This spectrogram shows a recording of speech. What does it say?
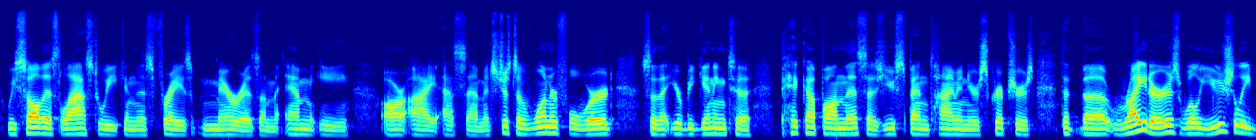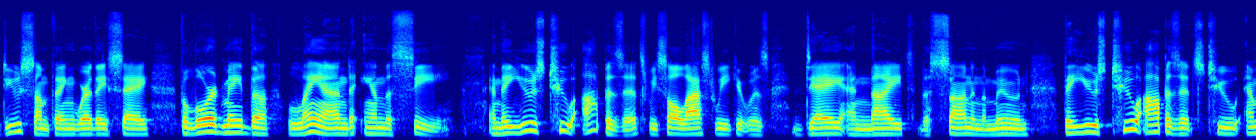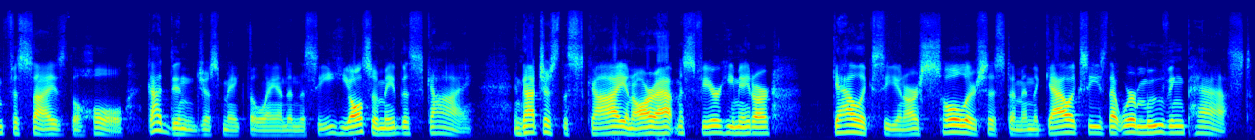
We saw this last week in this phrase, merism, M E R I S M. It's just a wonderful word so that you're beginning to pick up on this as you spend time in your scriptures. That the writers will usually do something where they say, The Lord made the land and the sea. And they use two opposites. We saw last week it was day and night, the sun and the moon. They use two opposites to emphasize the whole. God didn't just make the land and the sea, He also made the sky. And not just the sky and our atmosphere, He made our galaxy and our solar system and the galaxies that we're moving past.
